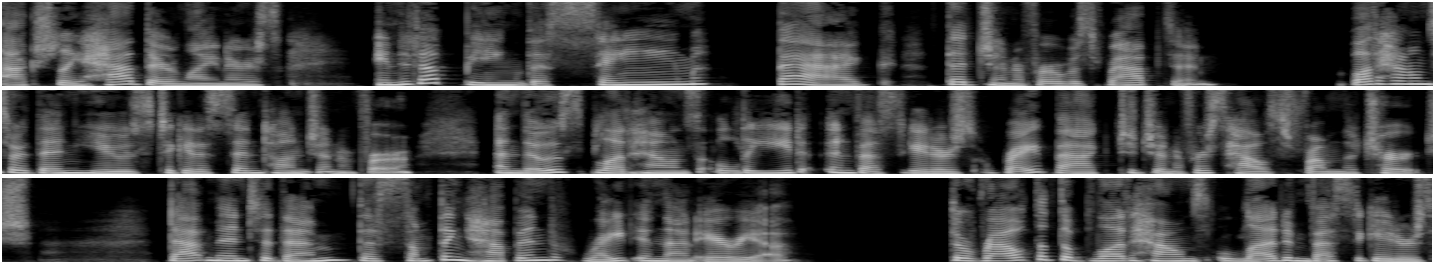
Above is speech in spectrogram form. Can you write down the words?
actually had their liners ended up being the same bag that Jennifer was wrapped in. Bloodhounds are then used to get a scent on Jennifer, and those bloodhounds lead investigators right back to Jennifer's house from the church. That meant to them that something happened right in that area. The route that the bloodhounds led investigators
